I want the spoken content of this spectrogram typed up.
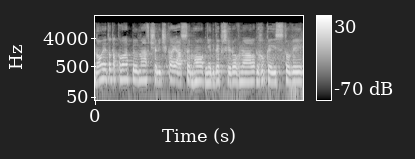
No je to taková pilná včelička, já jsem ho někde přirovnal k hokejistovi,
